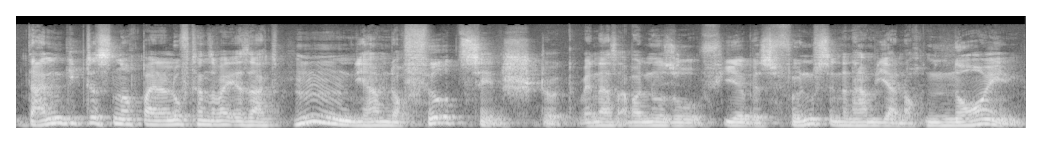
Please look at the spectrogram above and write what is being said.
Dann gibt es noch bei der Lufthansa, weil ihr sagt, hm, die haben doch 14 Stück. Wenn das aber nur so vier bis fünf sind, dann haben die ja noch neun.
